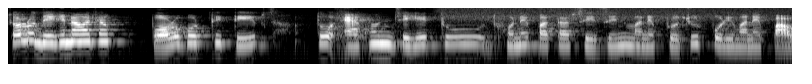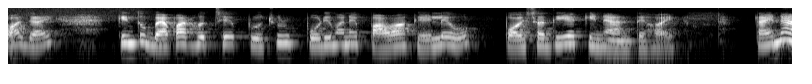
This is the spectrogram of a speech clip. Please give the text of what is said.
চলো দেখে নেওয়া যাক পরবর্তী টিপস। তো এখন যেহেতু ধনে পাতার সিজন মানে প্রচুর পরিমাণে পাওয়া যায়, কিন্তু ব্যাপার হচ্ছে প্রচুর পরিমাণে পাওয়া গেলেও পয়সা দিয়ে কিনে আনতে হয়। তাই না?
